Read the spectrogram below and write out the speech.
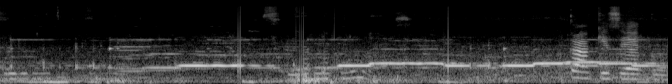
করে কাকে শেয়ার করব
